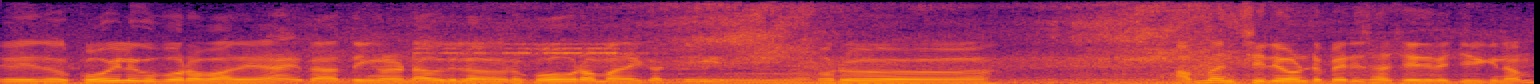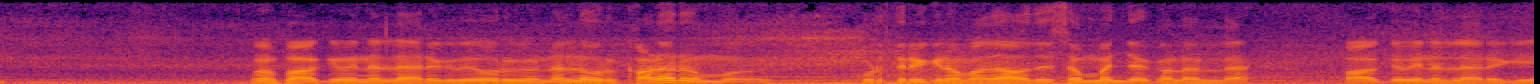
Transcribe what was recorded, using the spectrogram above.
இது இது கோயிலுக்கு போகிற பாதையை? இப்போ பார்த்தீங்கன்னா இதில் ஒரு கோபுரம் அதை கட்டி ஒரு அம்மன் சிலை ஒன்று பெருசாக செய்து வச்சிருக்கணும். பார்க்கவே நல்லா இருக்குது. ஒரு நல்ல ஒரு கலரும் கொடுத்துருக்கணும். அதாவது செம்மஞ்ச கலரில் பார்க்கவே நல்லா இருக்கு.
